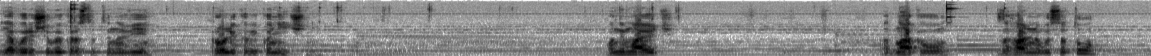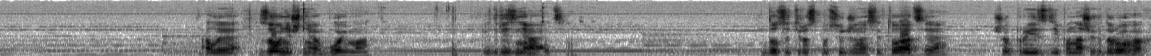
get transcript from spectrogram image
я вирішив використати нові роликові конічні. Вони мають однакову загальну висоту, але зовнішня обойма відрізняється. Досить розповсюджена ситуація, що при їзді по наших дорогах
